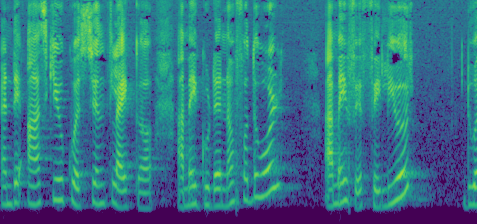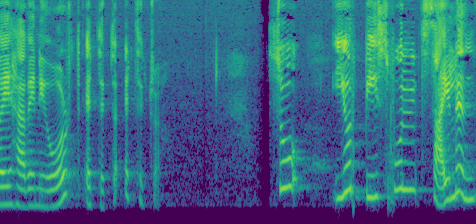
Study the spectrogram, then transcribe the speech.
and they ask you questions like uh, Am I good enough for the world? Am I a failure? Do I have any worth? Etc. etc. So, your peaceful silence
